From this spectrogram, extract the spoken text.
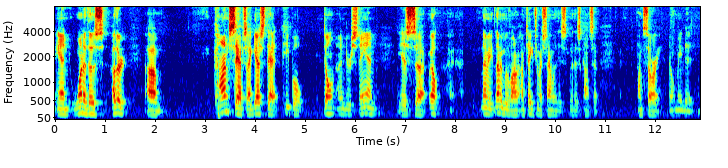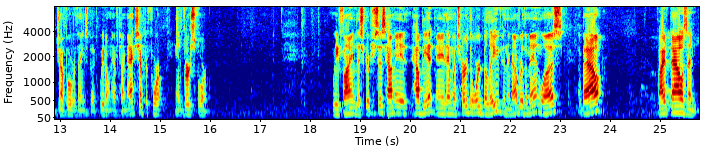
And one of those other um, concepts, I guess, that people don't understand is uh, well. Let me let me move on. I'm taking too much time with this with this concept. I'm sorry. Don't mean to jump over things, but we don't have time. Acts chapter four and verse four. We find the scripture says, "How many? Howbeit, many of them which heard the word believed, and the number of the men was about five thousand.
